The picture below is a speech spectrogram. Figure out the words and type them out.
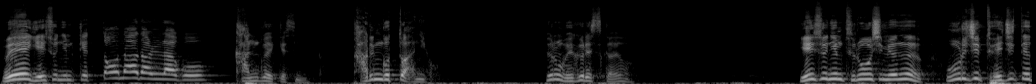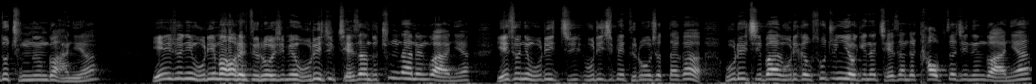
왜 예수님께 떠나달라고 간구했겠습니까? 다른 것도 아니고 여러분 왜 그랬을까요? 예수님 들어오시면은 우리 집 돼지 떼도 죽는 거 아니야? 예수님 우리 마을에 들어오시면 우리 집 재산도 충나는 거 아니야? 예수님 우리 집 우리 집에 들어오셨다가 우리 집안 우리가 소중히 여기는 재산들 다 없어지는 거 아니야?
